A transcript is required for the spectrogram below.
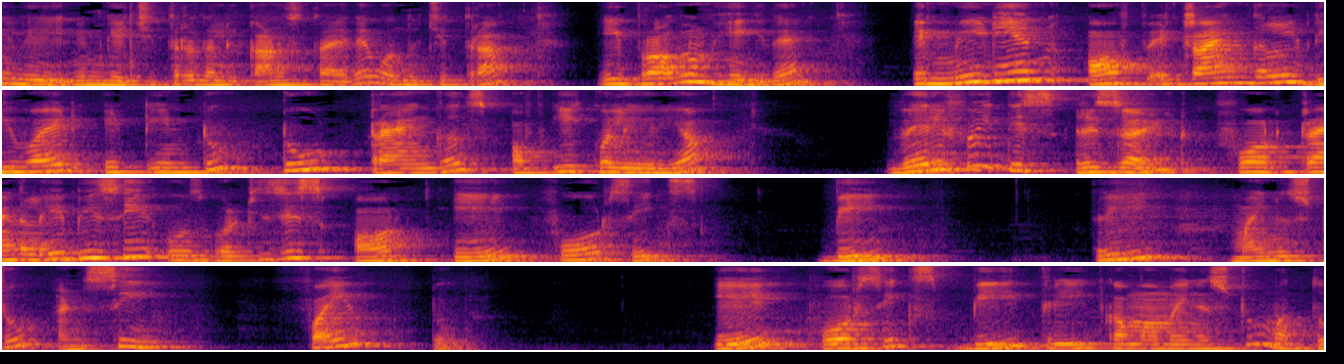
ಇಲ್ಲಿ ನಿಮಗೆ ಚಿತ್ರದಲ್ಲಿ ಕಾಣಿಸ್ತಾ ಇದೆ ಒಂದು ಚಿತ್ರ. ಈ ಪ್ರಾಬ್ಲಮ್ ಹೇಗಿದೆ. A median of a triangle divide it into two triangles of equal area Verify this result for triangle ABC whose vertices are A 4 6 B 3 minus 2 and C 5 2 A 4 6 B 3 comma minus 2 ಮತ್ತು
